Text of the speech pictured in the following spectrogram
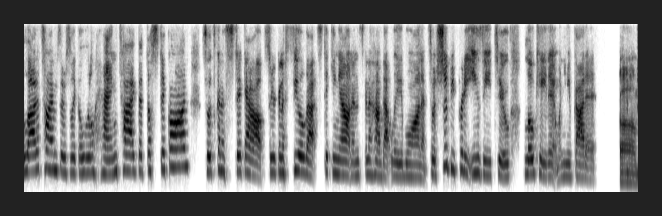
A lot of times there's like a little hang tag that they'll stick on. So it's going to stick out. So you're going to feel that sticking out and it's going to have that label on it. So it should be pretty easy to locate it when you've got it. Um,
